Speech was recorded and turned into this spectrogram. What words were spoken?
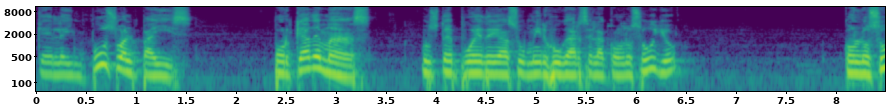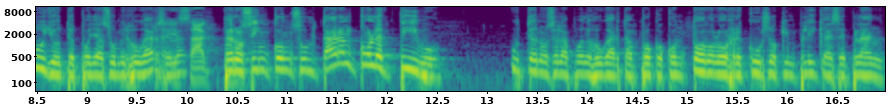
que le impuso al país, porque además usted puede asumir jugársela con lo suyo. Con lo suyo usted puede asumir jugársela. Exacto. Pero sin consultar al colectivo, usted no se la puede jugar tampoco con todos los recursos que implica ese plan,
